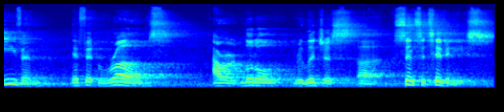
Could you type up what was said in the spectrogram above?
even if it rubs our little religious uh, sensitivities.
